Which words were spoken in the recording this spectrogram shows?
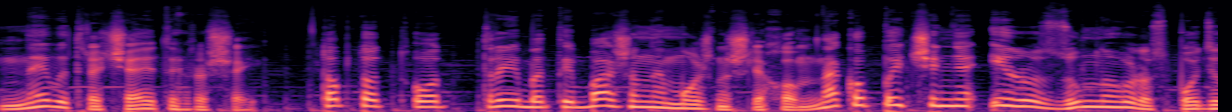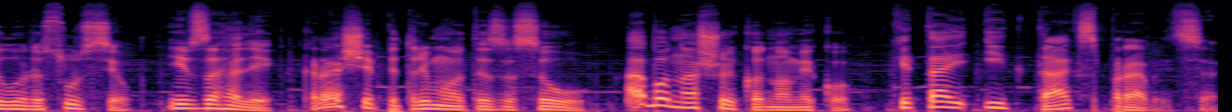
не витрачаєте грошей. Тобто отримати бажане можна шляхом накопичення і розумного розподілу ресурсів. І взагалі краще підтримувати ЗСУ або нашу економіку. Китай і так справиться.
